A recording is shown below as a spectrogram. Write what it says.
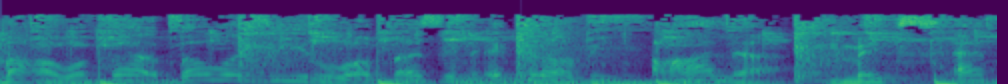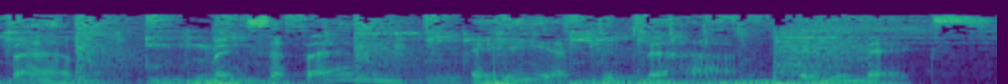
مع وفاء بوازير ومازن إكرامي على Mix FM. Mix FM هي كلها ال Mix.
